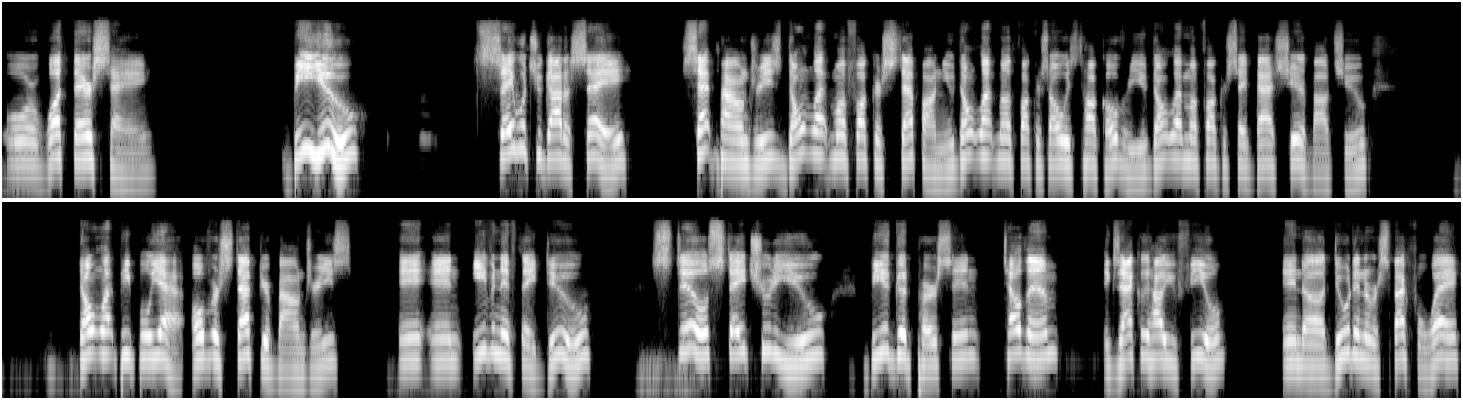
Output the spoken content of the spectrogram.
or what they're saying. Be you say what you got to say, set boundaries. Don't let motherfuckers step on you. Don't let motherfuckers always talk over you. Don't let motherfuckers say bad shit about you. Don't let people, yeah, overstep your boundaries. And, and even if they do, still stay true to you. Be a good person. Tell them exactly how you feel and uh, do it in a respectful way.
